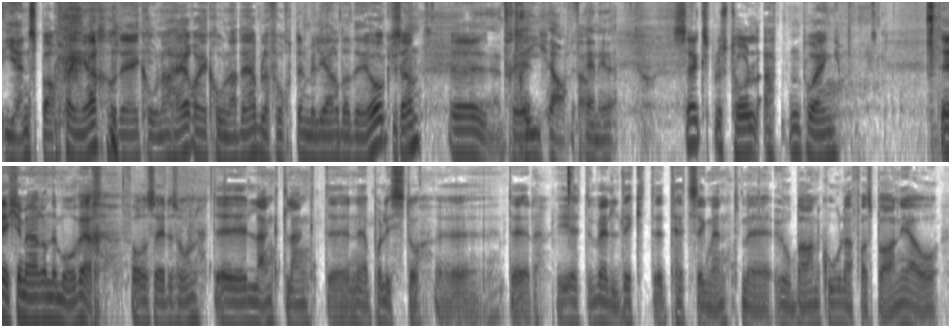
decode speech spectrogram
igjen spart penger, og det er kroner her og en krone der. Blir fort en milliard av det òg, sant? Eh, tre. Ja, enig i det. Seks pluss 12, 18 poeng. Det er ikke mer enn det må være, for å si det sånn. Det er langt, langt eh, ned på lista. Eh, Det er det. I et veldig eh, tett segment med urban cola fra Spania og,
